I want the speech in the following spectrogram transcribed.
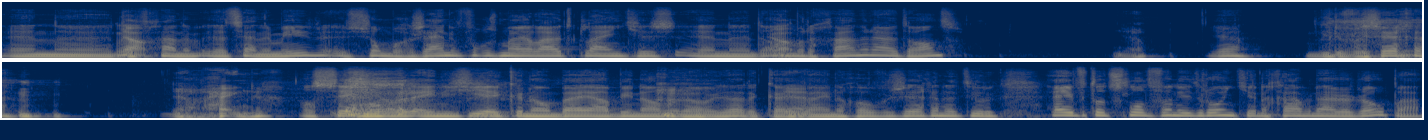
En eh, dat, Ja. gaan er, dat zijn er meer. Sommige zijn er volgens mij al uit kleintjes. En eh, de Ja. andere gaan eruit, Hans. Ja. Ja, moet je ervan zeggen. Ja, weinig. Als senior energie-econoom bij ABN AMRO. Ja, daar kan je Ja. weinig over zeggen natuurlijk. Even tot slot van dit rondje. Dan gaan we naar Europa.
